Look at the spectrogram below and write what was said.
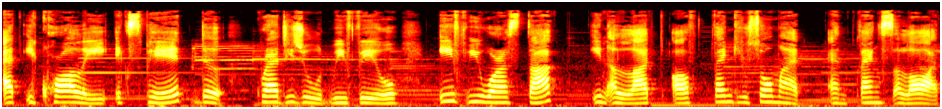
at equally express the gratitude we feel. If you are stuck in a lot of thank you so much and thanks a lot,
